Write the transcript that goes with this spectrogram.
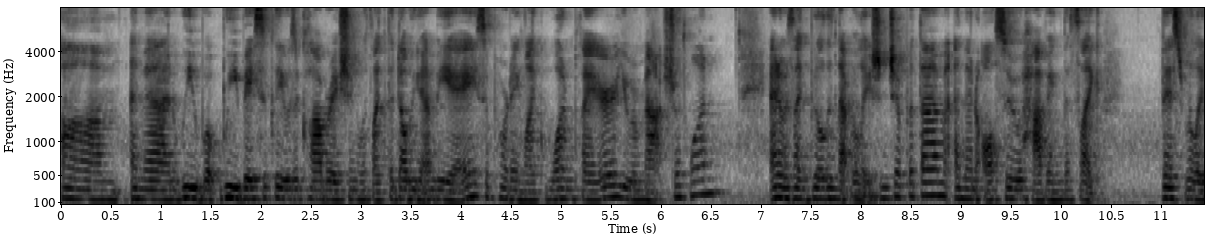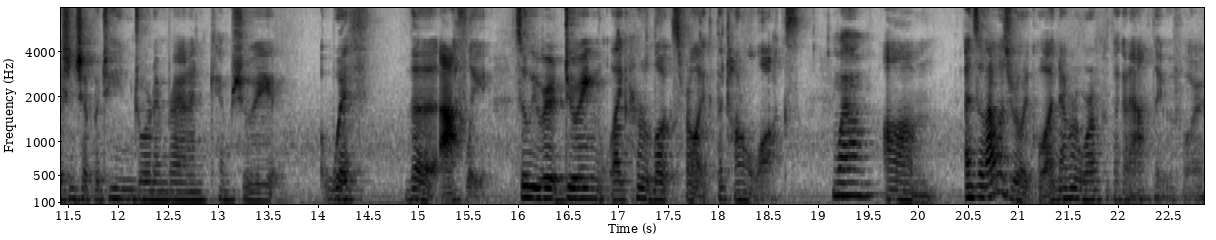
um, and then we we basically it was a collaboration with like the WNBA supporting like one player. You were matched with one. And it was like building that relationship with them and then also having this like this relationship between Jordan Brand and Kim Shui with the athlete. So we were doing like her looks for like the tunnel walks. Wow. um, and so that was really cool I never worked with like an athlete before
